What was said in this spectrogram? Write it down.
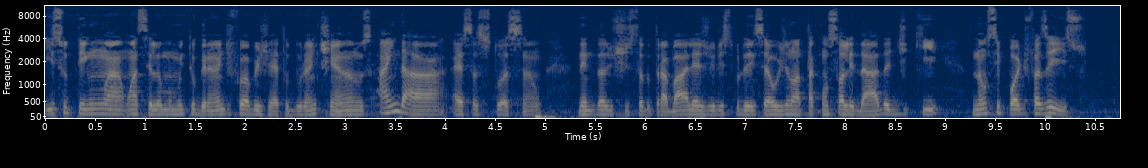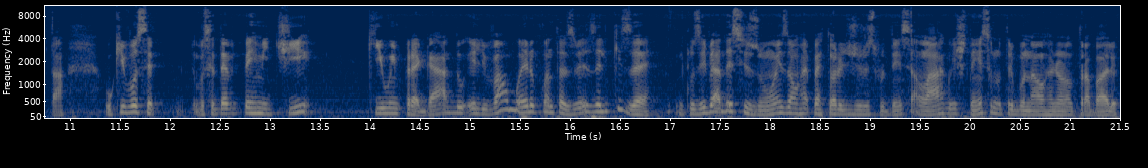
isso tem uma, uma celeuma muito grande, foi objeto durante anos. Ainda há essa situação dentro da Justiça do Trabalho e a jurisprudência hoje está consolidada de que não se pode fazer isso. Tá? O que você, você deve permitir que o empregado ele vá ao banheiro quantas vezes ele quiser. Inclusive há decisões, há um repertório de jurisprudência largo e extenso no Tribunal Regional do Trabalho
